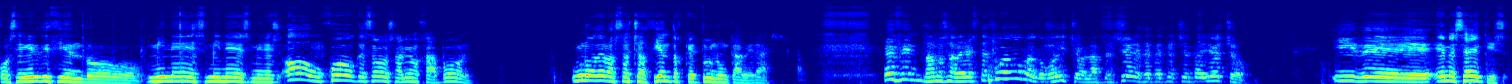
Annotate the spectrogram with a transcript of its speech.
o seguir diciendo Mines, Mines, Mines. Oh, un juego que solo salió en Japón. Uno de los 800 que tú nunca verás. En fin, vamos a ver este juego, porque como he dicho, las versiones de PC88 y de MSX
